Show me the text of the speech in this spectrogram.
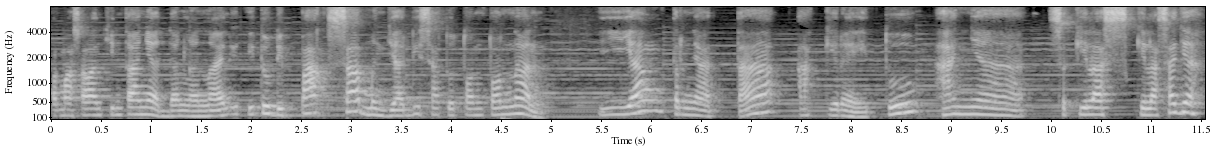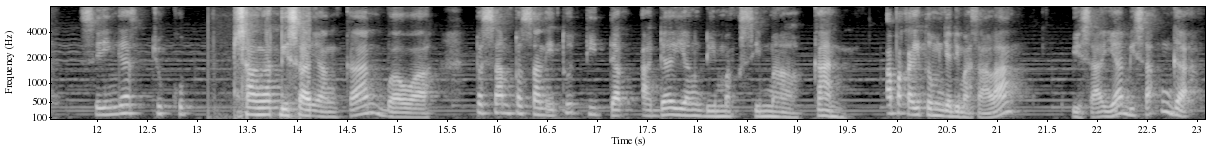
permasalahan cintanya dan lain-lain. Itu dipaksa menjadi satu tontonan yang ternyata akhirnya itu hanya sekilas-kilas saja sehingga cukup sangat disayangkan bahwa pesan-pesan itu tidak ada yang dimaksimalkan. Apakah itu menjadi masalah? Bisa ya, bisa enggak.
